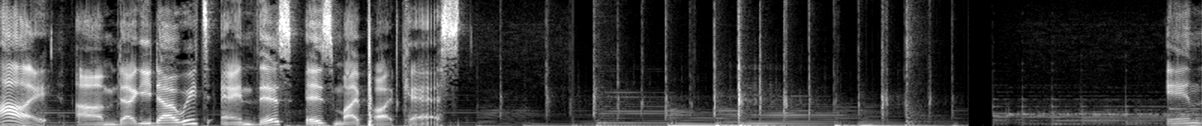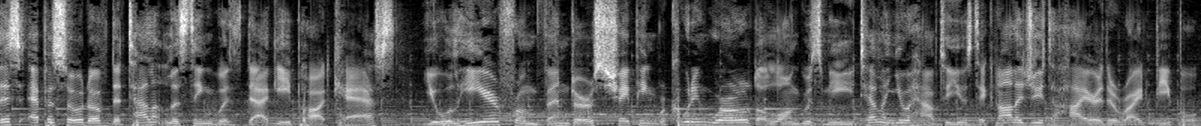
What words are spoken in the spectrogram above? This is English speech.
Hi, I'm Dagi Dawit, and this is my podcast. In this episode of the Talent Listing with Dagi podcast, you will hear from vendors shaping recruiting world along with me telling you how to use technology to hire the right people.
